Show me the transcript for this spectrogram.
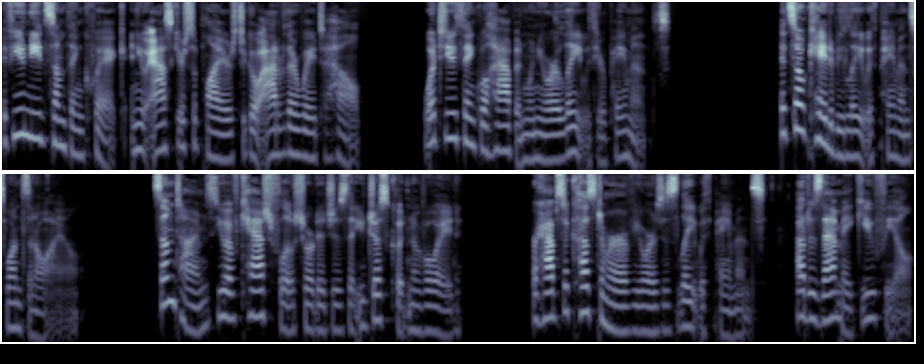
If you need something quick and you ask your suppliers to go out of their way to help, what do you think will happen when you are late with your payments? It's okay to be late with payments once in a while. Sometimes you have cash flow shortages that you just couldn't avoid. Perhaps a customer of yours is late with payments. How does that make you feel?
